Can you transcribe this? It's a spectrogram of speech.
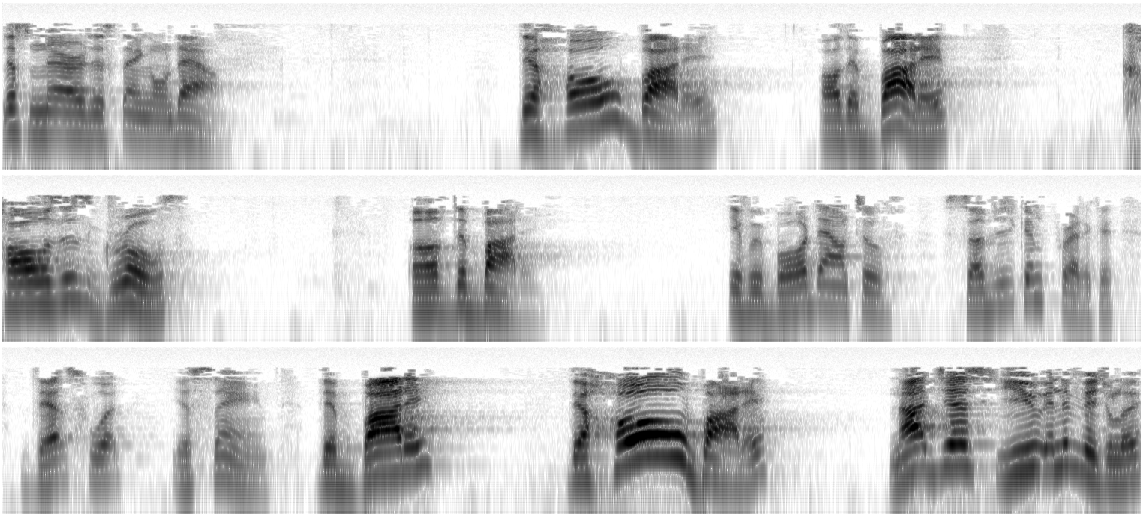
let's narrow this thing on down. The whole body, or the body, causes growth of the body. If we boil down to subject and predicate, that's what it's saying. The body, the whole body, not just you individually,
